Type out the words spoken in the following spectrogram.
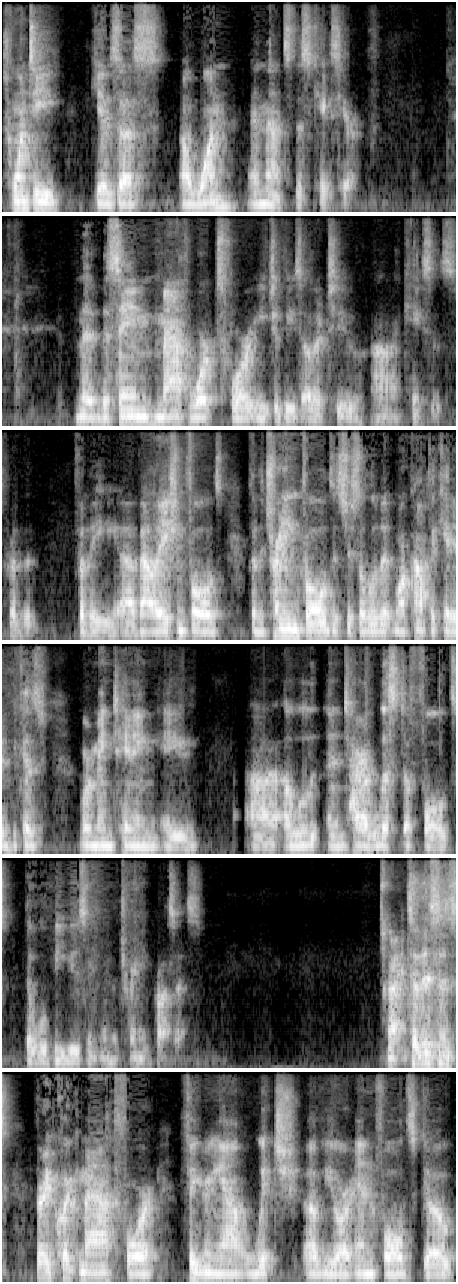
20 gives us a one, and that's this case here. The, the same math works for each of these other two uh, cases. For the, for the uh, validation folds, for the training folds, it's just a little bit more complicated because we're maintaining a, uh, a an entire list of folds that we'll be using in the training process. All right, so this is very quick math for figuring out which of your n folds go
